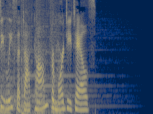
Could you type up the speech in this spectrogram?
See leesa.com for more details.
